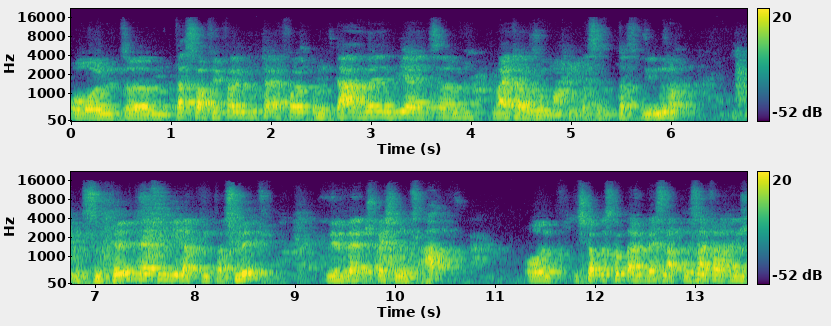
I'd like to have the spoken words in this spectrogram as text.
Und ähm, das war auf jeden Fall ein guter Erfolg. Und da werden wir jetzt ähm, weiter so machen, dass, dass wir nur noch uns zum Grillen treffen, jeder bringt was mit, wir werden, sprechen uns ab. Und ich glaube, das kommt am besten ab. Das ist einfach ein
